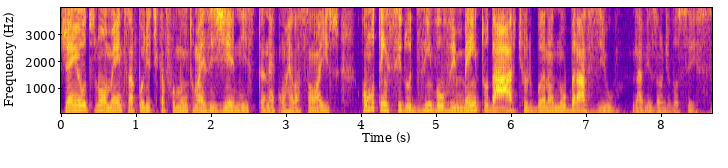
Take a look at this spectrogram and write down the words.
Já em outros momentos, a política foi muito mais higienista né, com relação a isso. Como tem sido o desenvolvimento da arte urbana no Brasil, na visão de vocês?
